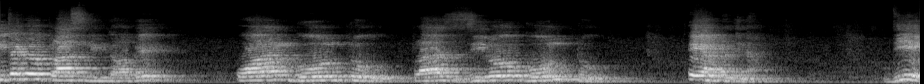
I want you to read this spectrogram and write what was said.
এটাকেও প্লাস লিখতে হবে। ওয়ান গুণ টু প্লাস জিরো গুণ টু। এই আমরা দিলাম। দিয়ে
